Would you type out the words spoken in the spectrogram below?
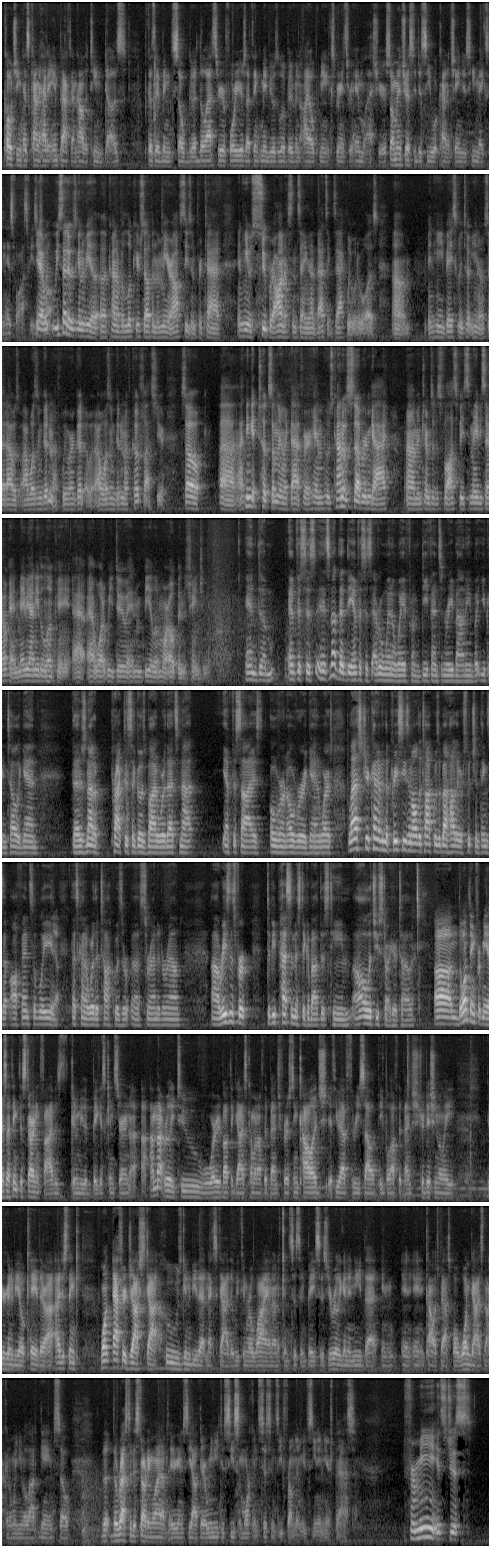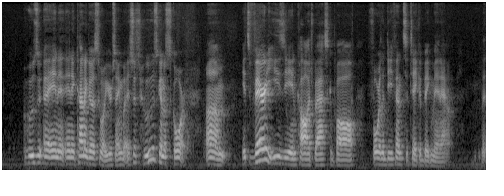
coaching has kind of had an impact on how the team does because they've been so good the last three or four years. I think maybe it was a little bit of an eye-opening experience for him last year. So I'm interested to see what kind of changes he makes in his philosophies. Yeah, as well. we said it was going to be a, a kind of a look yourself in the mirror off season for Tad, and he was super honest in saying that that's exactly what it was. Um, and he basically took, you know, said I was I wasn't good enough. We weren't good. I wasn't good enough coach last year. So uh, I think it took something like that for him, who's kind of a stubborn guy um, in terms of his philosophies, to maybe say, okay, maybe I need to look at, at what we do and be a little more open to changing it. And um, emphasis, it's not that the emphasis ever went away from defense and rebounding, but you can tell again, there's not a practice that goes by where that's not emphasized over and over again. Whereas last year, kind of in the preseason, all the talk was about how they were switching things up offensively, and Yep. that's kind of where the talk was uh, surrounded around. Uh, reasons for to be pessimistic about this team. I'll let you start here, Tyler. Um, the one thing for me is I think the starting five is going to be the biggest concern. I, I'm not really too worried about the guys coming off the bench first. In college, if you have three solid people off the bench, traditionally you're going to be okay there. I, I just think one after Josh Scott, who's going to be that next guy that we can rely on on a consistent basis? You're really going to need that in, in, in college basketball. One guy's not going to win you a lot of games, so the the rest of the starting lineup that you're going to see out there, we need to see some more consistency from than we've seen in years past. For me, it's just who's and it, and it kind of goes to what you're saying, but it's just who's going to score. Um, it's very easy in college basketball for the defense to take a big man out.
